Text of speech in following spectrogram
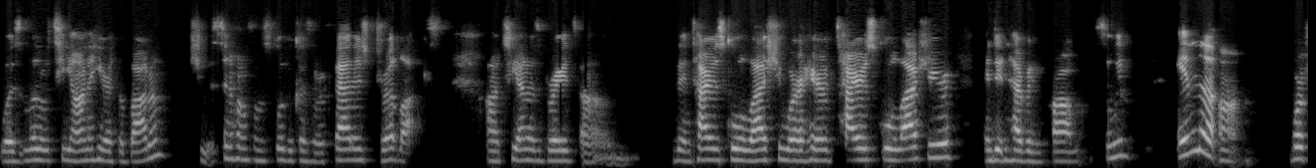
was little Tiana here at the bottom. She was sent home from school because of her fattish dreadlocks. Uh, Tiana's braids um, the entire school last year, wore hair entire school last year and didn't have any problems. So we in the um work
